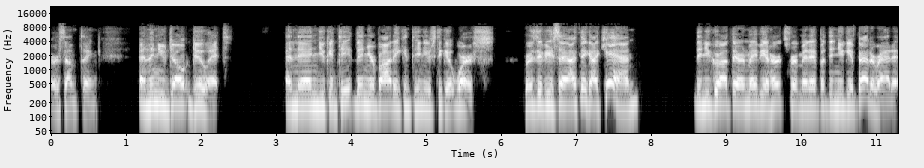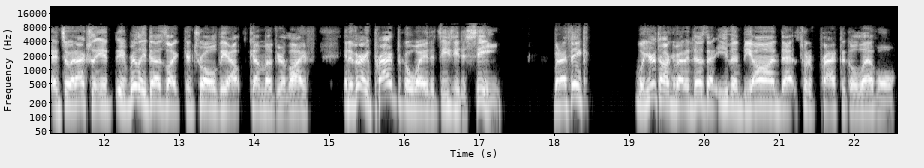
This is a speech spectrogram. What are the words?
or something, and then you don't do it, and then you continue, then your body continues to get worse. Whereas if you say, I think I can, then you go out there and maybe it hurts for a minute, but then you get better at it. And so it actually, it, it really does like control the outcome of your life in a very practical way that's easy to see. But I think what you're talking about, it does that even beyond that sort of practical level.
